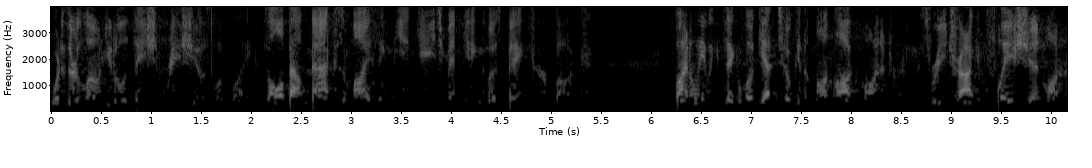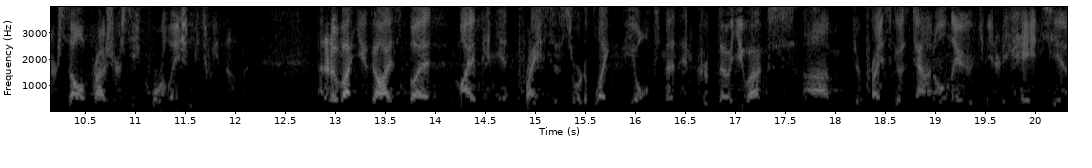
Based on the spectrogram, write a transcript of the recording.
What do their loan utilization ratios look like? It's all about maximizing the engagement, getting the most bang for your buck. Finally, we can take a look at token unlock monitoring. This is where you track inflation, monitor sell pressure, see correlation between them. I don't know about you guys, but my opinion, price is sort of like the ultimate in crypto UX. Um, if your price goes down only, your community hates you.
